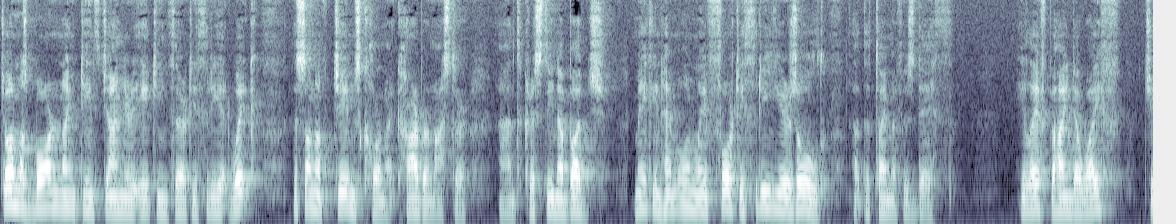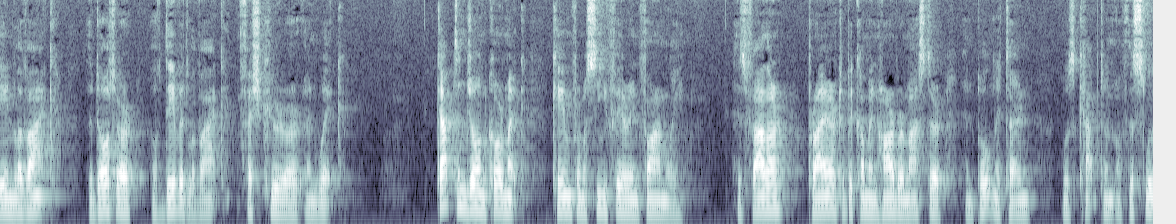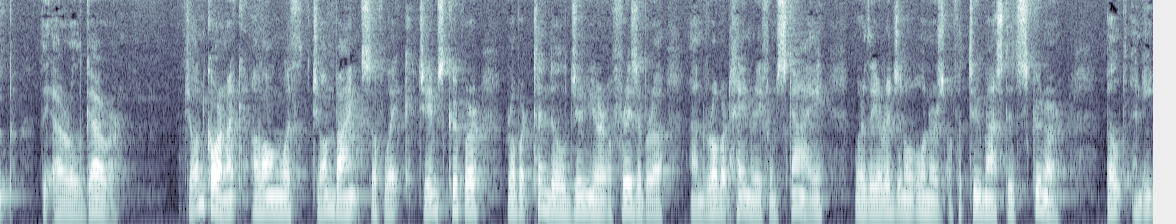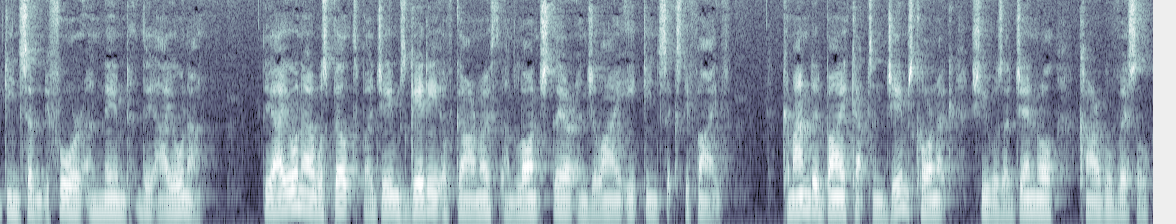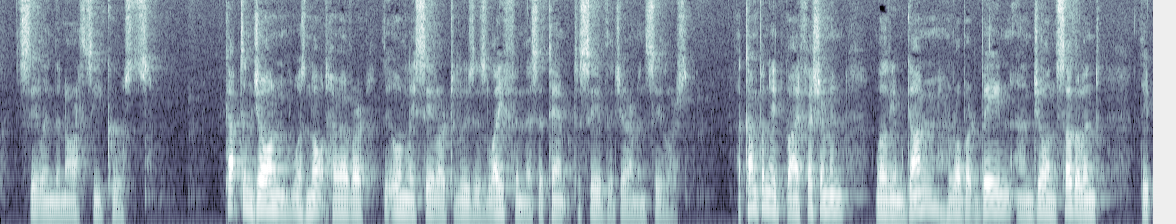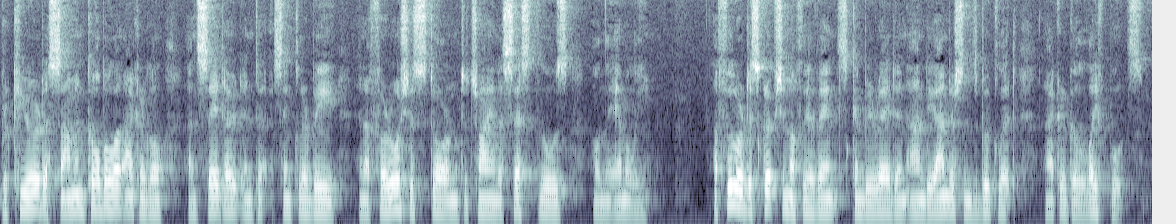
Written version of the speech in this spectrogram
John was born 19th January 1833 at Wick, the son of James Cormack, harbour master, and Christina Budge, making him only 43 years old at the time of his death. He left behind a wife, Jane Levack, the daughter of David Levack, fish curer in Wick. Captain John Cormack came from a seafaring family. His father, prior to becoming harbour master in Pulteney Town, was captain of the sloop the Earl Gower. John Cormack, along with John Banks of Wick, James Cooper, Robert Tyndall Jr. of Fraserburgh, and Robert Henry from Skye were the original owners of a two masted schooner built in 1874 and named the Iona. The Iona was built by James Geddie of Garmouth and launched there in July 1865. Commanded by Captain James Cormack, she was a general cargo vessel sailing the North Sea coasts. Captain John was not, however, the only sailor to lose his life in this attempt to save the German sailors. Accompanied by fishermen William Gunn, Robert Bain, and John Sutherland, they procured a salmon cobble at Ackergill and set out into Sinclair Bay in a ferocious storm to try and assist those on the Emilie. A fuller description of the events can be read in Andy Anderson's booklet Ackergill Lifeboats.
